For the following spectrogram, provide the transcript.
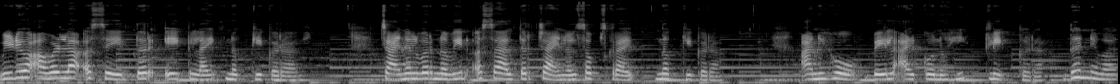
व्हिडिओ आवडला असेल तर एक लाईक नक्की कराल. चॅनलवर नवीन असाल तर चॅनल सबस्क्राईब नक्की करा. आणि हो बेल आयकॉनही क्लिक करा. धन्यवाद.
